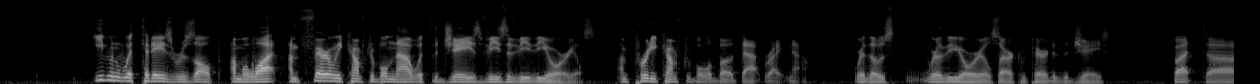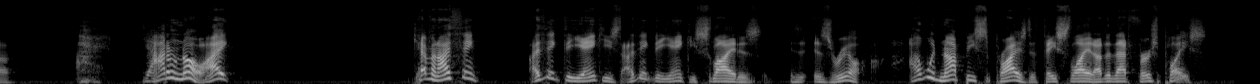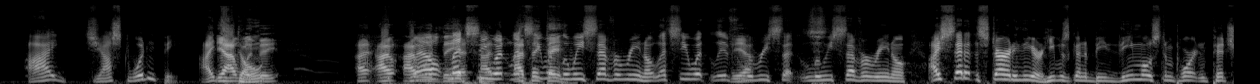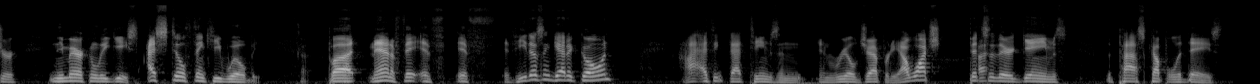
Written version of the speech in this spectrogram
even with today's result, I'm a lot. I'm fairly comfortable now with the Jays vis-a-vis the Orioles. I'm pretty comfortable about that right now, where those where the Orioles are compared to the Jays. But uh, I, yeah, I don't know. I Kevin, I think I think the Yankees. I think the Yankee slide is, is is real. I would not be surprised if they slide out of that first place. I just wouldn't be. I yeah, don't. I would be. I, I, I well, would be. let's see I, what let's I see what they, Luis Severino. Let's see what if Yeah. Luis, Luis Severino. I said at the start of the year he was going to be the most important pitcher in the American League East. I still think he will be. But man, if they if if if he doesn't get it going, I, I think that team's in in real jeopardy. I watched bits of their games the past couple of days.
